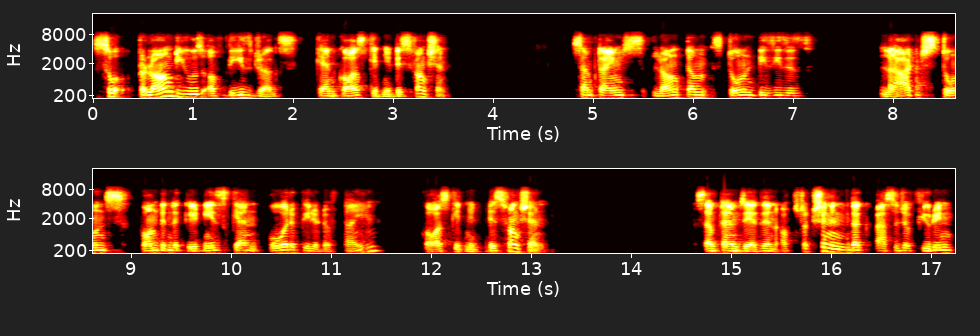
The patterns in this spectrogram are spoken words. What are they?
So prolonged use of these drugs can cause kidney dysfunction. Sometimes long-term stone diseases, large stones formed in the kidneys can, over a period of time, cause kidney dysfunction. Sometimes there's an obstruction in the passage of urine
